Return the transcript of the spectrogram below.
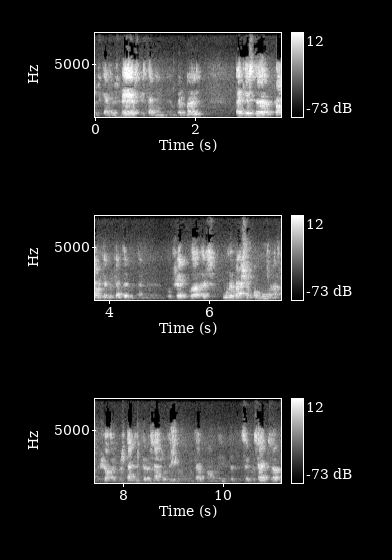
les cases vees que estan en, en vermell, aquesta cosa que he marcat en, en un és una passa comuna, això és bastant interessant, ho tenim documentat com a mínim del segle XVI,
